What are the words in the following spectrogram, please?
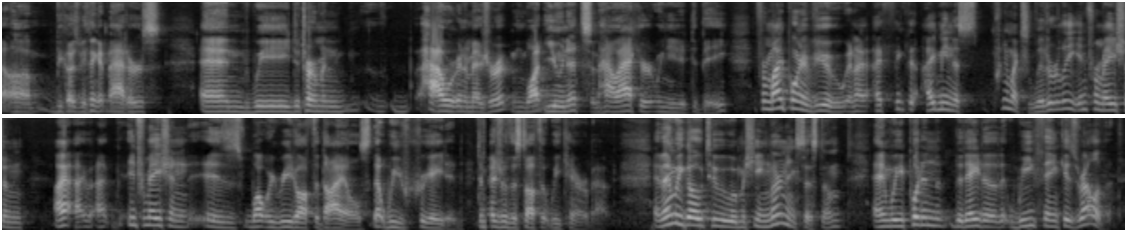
um, because we think it matters. And we determine how we're going to measure it and what units and how accurate we need it to be. From my point of view, and I, I think that I mean this pretty much literally, information, I, I, information is what we read off the dials that we've created to measure the stuff that we care about. And then we go to a machine learning system and we put in the- the data that we think is relevant.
